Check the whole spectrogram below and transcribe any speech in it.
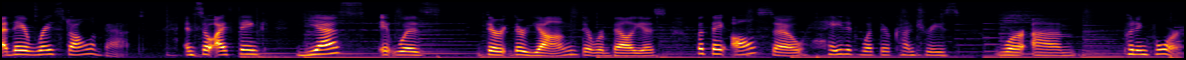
uh, they erased all of that. And so I think, yes, it was, they're, they're young, they're rebellious, but they also hated what their countries were um, putting forth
